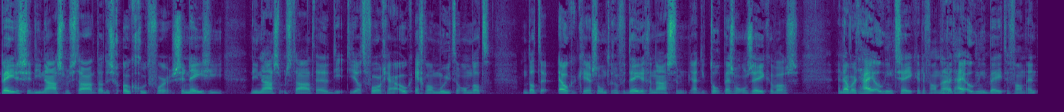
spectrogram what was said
Pedersen die naast hem staat. Dat is ook goed voor Senesi die naast hem staat. Hè. Die, die had vorig jaar ook echt wel moeite, omdat, omdat er elke keer stond er een verdediger naast hem ja, die toch best wel onzeker was. En daar wordt hij ook niet zekerder van. Daar Nee. wordt hij ook niet beter van. En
